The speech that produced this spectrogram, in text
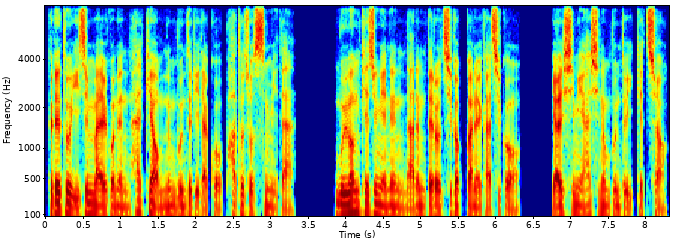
그래도 이 집 말고는 할 게 없는 분들이라고 봐도 좋습니다. 물론 개 중에는 나름대로 직업관을 가지고 열심히 하시는 분도 있겠죠.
